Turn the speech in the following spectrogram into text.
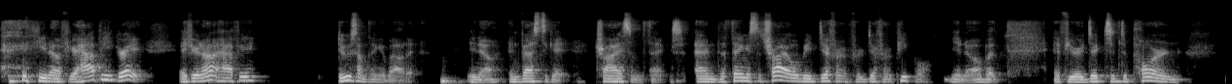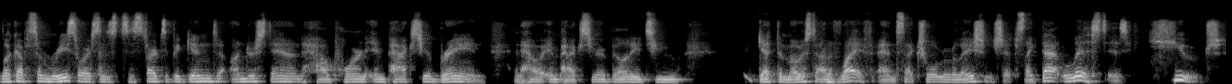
you know, if you're happy, great. If you're not happy, do something about it. You know, investigate, try some things. And the things to try will be different for different people, you know, but if you're addicted to porn, look up some resources to start to begin to understand how porn impacts your brain and how it impacts your ability to get the most out of life and sexual relationships. Like that list is huge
